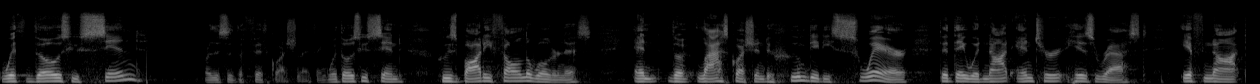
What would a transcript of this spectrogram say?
with those who sinned? Or this is the fifth question, I think. With those who sinned, whose body fell in the wilderness. And the last question to whom did he swear that they would not enter his rest, if not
